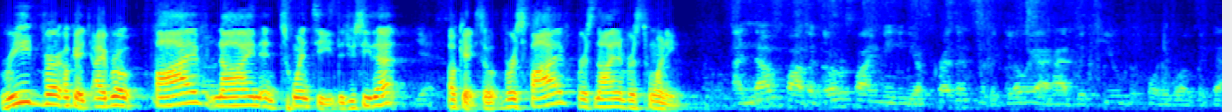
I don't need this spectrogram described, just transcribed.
Read verse. Okay, I wrote 5, 9, and 20. Did you see that? Yes. Okay, so verse 5, verse 9, and verse 20. And now, Father, glorify me in your presence with the glory I had with you before the world began.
